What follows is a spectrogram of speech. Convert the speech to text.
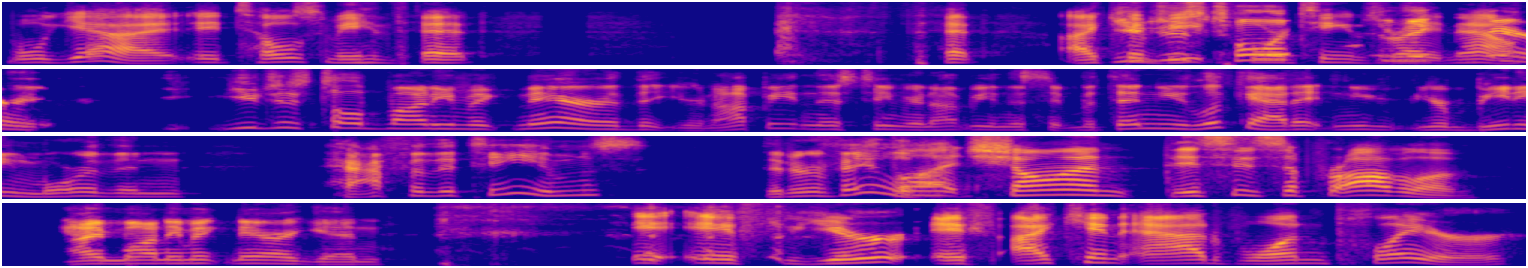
Well, yeah, it, it tells me that that I can beat four teams right now. You just told Monte McNair that you're not beating this team, you're not beating this team. But then you look at it and you, you're beating more than half of the teams that are available. But Sean, this is a problem. I'm Monte McNair again. If you're if I can add one player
